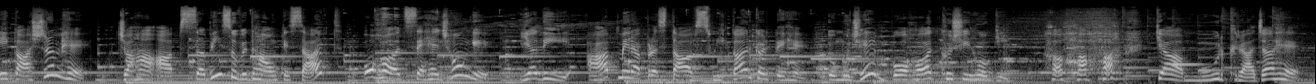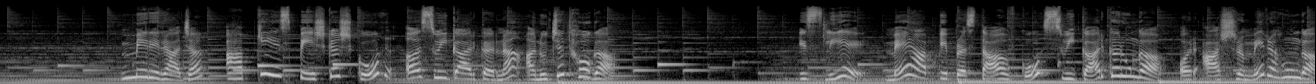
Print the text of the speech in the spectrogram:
एक आश्रम है, जहाँ आप सभी सुविधाओं के साथ बहुत सहज होंगे। यदि आप मेरा प्रस्ताव स्वीकार करते हैं तो मुझे बहुत खुशी होगी। हा हा हा, क्या मूर्ख राजा है। मेरे राजा, आपकी इस पेशकश को अस्वीकार करना अनुचित होगा। इसलिए मैं आपके प्रस्ताव को स्वीकार करूँगा और आश्रम में रहूँगा।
